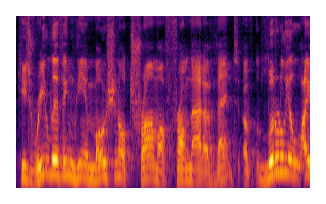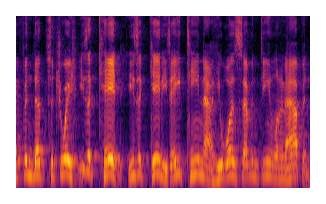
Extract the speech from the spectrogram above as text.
he's reliving the emotional trauma from that event of literally a life and death situation. He's a kid. He's a kid. He's 18 now. He was 17 when it happened.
